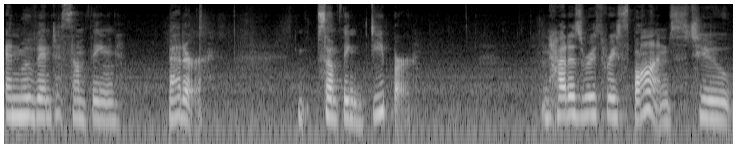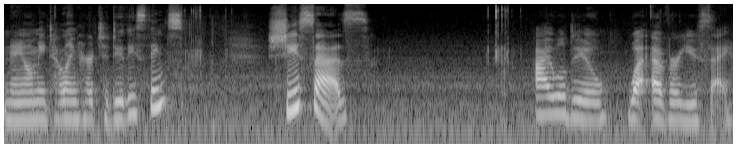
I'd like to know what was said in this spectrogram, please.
and move into something better, something deeper. And how does Ruth respond to Naomi telling her to do these things? She says, I will do whatever you say.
